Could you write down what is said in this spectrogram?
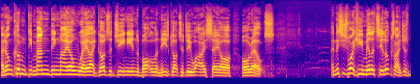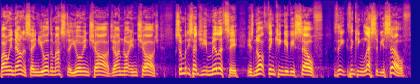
I don't come demanding my own way like God's a genie in the bottle and he's got to do what I say or, or else. And this is what humility looks like just bowing down and saying, You're the master, you're in charge, I'm not in charge. Somebody said humility is not thinking of yourself, thinking less of yourself,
